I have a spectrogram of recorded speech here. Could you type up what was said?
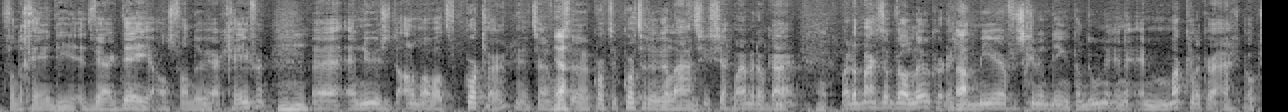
van degene die het werk deed als van de werkgever. Mhm. Eh, en nu is het allemaal wat korter. Het zijn Ja. wat eh, korte, kortere relaties, zeg maar, met elkaar. Ja. Maar dat maakt het ook wel leuker. Dat je meer verschillende dingen kan doen. En, en makkelijker eigenlijk ook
